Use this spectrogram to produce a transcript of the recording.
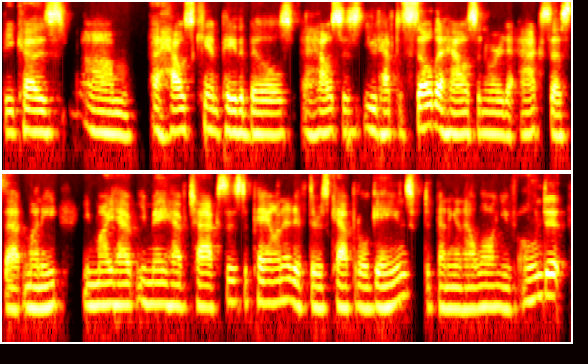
because um, a house can't pay the bills. A house is, you'd have to sell the house in order to access that money. You might have, you may have taxes to pay on it if there's capital gains, depending on how long you've owned it.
